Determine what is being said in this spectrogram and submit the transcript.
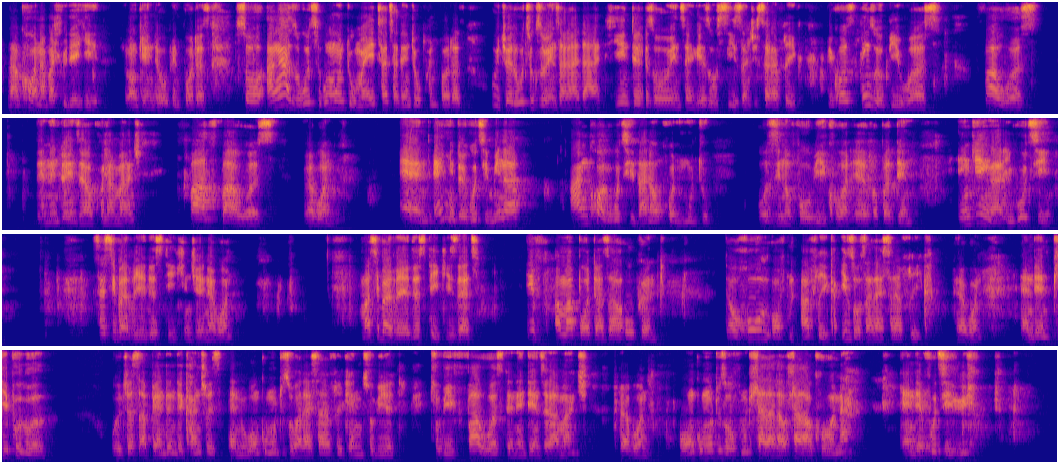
nakhona bahlulekile yonke into open borders. So angazi ukuthi umuntu uma ethatha le nto open borders uyitshele ukuthi kuzoyenzakalani? Yinto ezoyenzeka ezosiza nje i-south africa. Because things will be worse far worse than into eyenzeka khona manje. Far far worse uyabona? And enye into yokuthi mina angikholwa ukuthi lana ukhona umuntu ozinophobic or whatever but then inkinga ikuthi sesiba realistic nje uyabona masiba realistic is that if our borders are open the whole of africa izozala e-south africa uyabona and then people will will just abandon the countries and umuntu uzoba la e-south african to be to be far worse than into eyenzeka manje uyabona wonke umuntu uzofuna ukuhlala la uhlala khona and futhi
